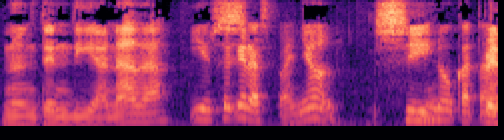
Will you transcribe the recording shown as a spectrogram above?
No entendía nada. Y sé que era español. Sí, No catalán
